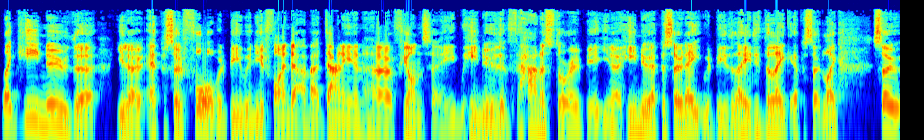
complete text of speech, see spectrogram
like he knew that you know episode four would be when you'd find out about Dani and her fiance. He, he knew that Hannah's story would be you know he knew episode eight would be the Lady in the Lake episode. Like so,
